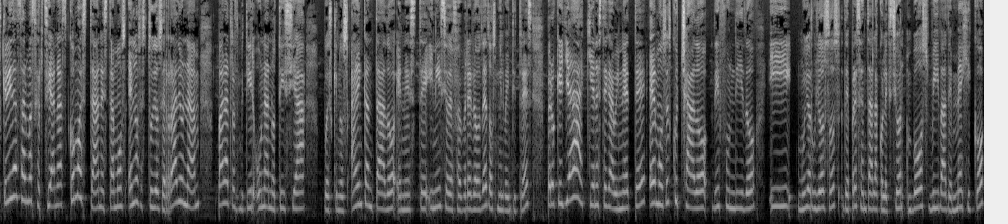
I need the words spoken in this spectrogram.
Mis queridas almas hercianas, ¿cómo están? Estamos en los estudios de Radio NAM para transmitir una noticia pues que nos ha encantado en este inicio de febrero de 2023, pero que ya aquí en este gabinete hemos escuchado, difundido y muy orgullosos de presentar la colección Voz Viva de México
